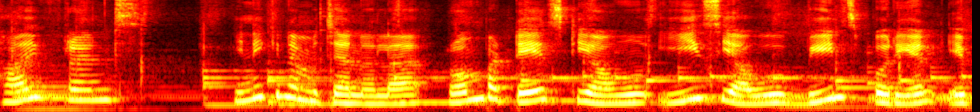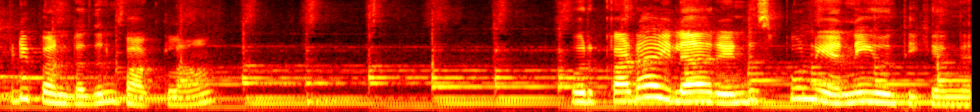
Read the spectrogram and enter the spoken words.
ஹாய் ஃப்ரெண்ட்ஸ் இன்றைக்கி நம்ம சேனலில் ரொம்ப டேஸ்டியாகவும் ஈஸியாகவும் பீன்ஸ் பொரியல் எப்படி பண்ணுறதுன்னு பார்க்கலாம். ஒரு கடாயில் ரெண்டு ஸ்பூன் எண்ணெய் ஊற்றிக்கங்க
